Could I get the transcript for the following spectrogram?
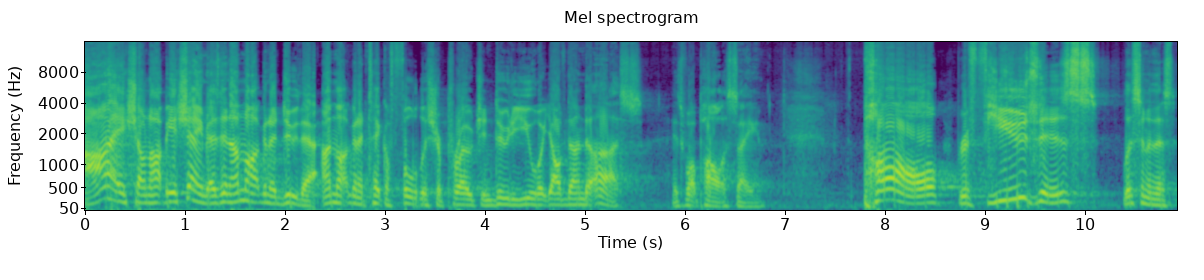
I shall not be ashamed. As in, I'm not going to do that. I'm not going to take a foolish approach and do to you what y'all have done to us, is what Paul is saying. Paul refuses, listen to this,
